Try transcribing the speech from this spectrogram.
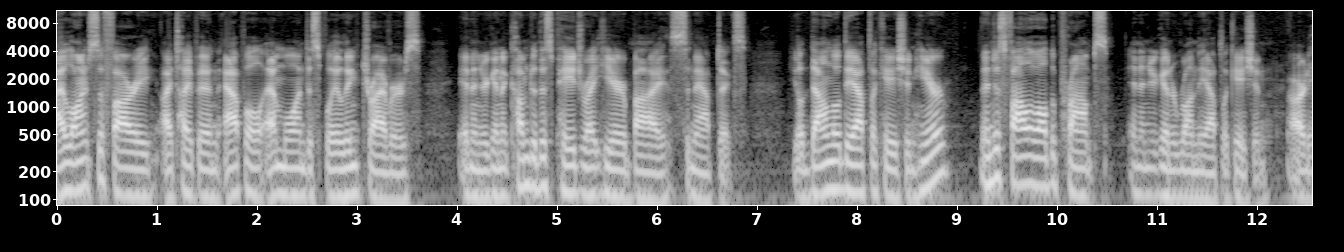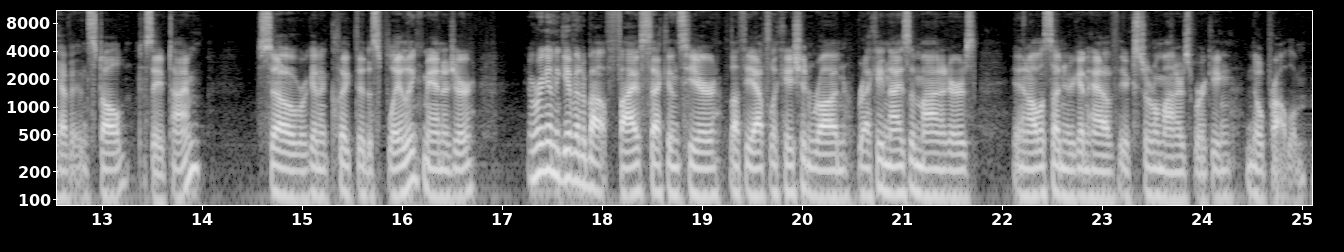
I launch Safari, I type in Apple M1 DisplayLink drivers, and then you're going to come to this page right here by Synaptics. You'll download the application here, then just follow all the prompts, and then you're going to run the application. I already have it installed to save time. So we're going to click the DisplayLink Manager, and we're going to give it about five seconds here, let the application run, recognize the monitors, and all of a sudden you're going to have the external monitors working no problem.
